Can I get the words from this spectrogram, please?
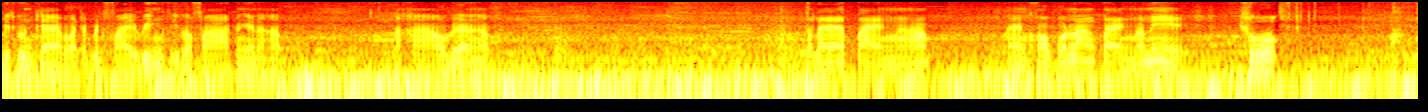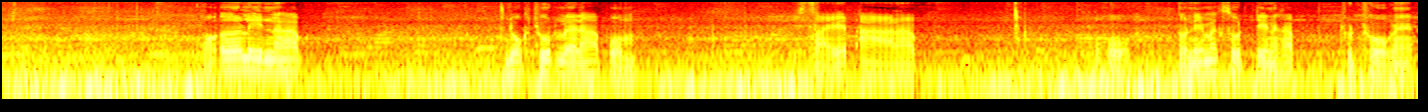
บิดกุญแจก็จะเป็นไฟวิ่งสีฟ้าๆอย่างเงี้ยนะครับ ราคาเอาเรื่องครับแตรแต่งนะครับ แผงคอบบนล่างแต่งแล้วนี่โชคของเออร์ลินนะครับ ยกชุดเลยนะครับ ผมใส่ SR นะครับ โอ้โห ตัวนี้ม็กสุดจริงนะครับ ชุดโชคเนี้ย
